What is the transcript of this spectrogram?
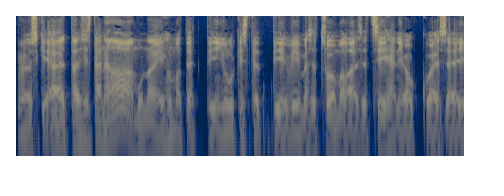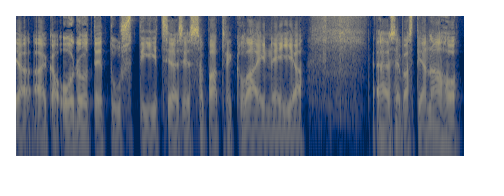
myöskin. Äh, tai siis tänä aamuna ilmoitettiin, julkistettiin viimeiset suomalaiset siihen joukkueeseen ja aika odotetusti itse asiassa Patrick Laine ja Sebastian Aho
